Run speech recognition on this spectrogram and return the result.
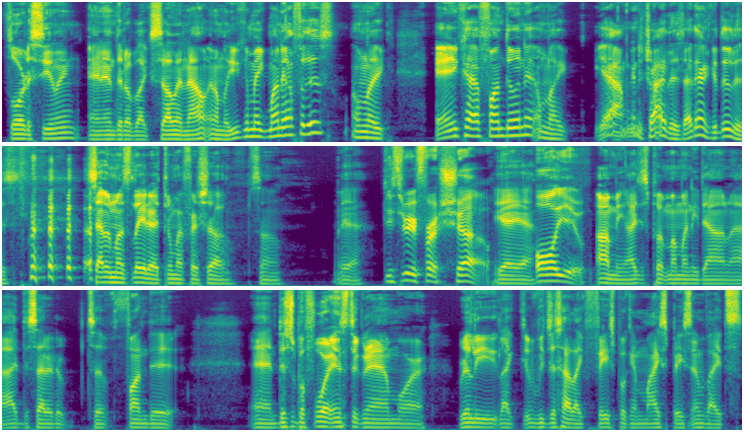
floor to ceiling, and ended up like selling out. And I'm like, you can make money off of this. I'm like, and you can have fun doing it. I'm like, yeah, I'm gonna try this. I think I could do this. Seven months later, I threw my first show. So, yeah, you threw your first show. yeah, yeah. All you. I mean, I just put my money down. I I decided to, to fund it, and this was before Instagram or really like we just had like Facebook and MySpace invites.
